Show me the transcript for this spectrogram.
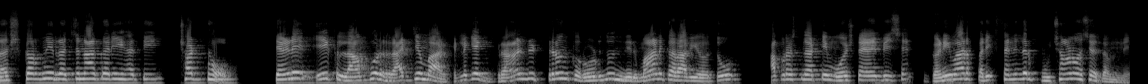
લશ્કરની રચના કરી હતી. છઠ્ઠો, તેણે એક લાંબો રાજ્યમાર્ગ, એટલે કે ગ્રાન્ડ ટ્રંક રોડનું નિર્માણ કરાવ્યું હતું. આ પ્રશ્ન આટલી મોસ્ટ આઈએમપી છે. ઘણીવાર પરીક્ષાની અંદર પૂછાણો છે તમને,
